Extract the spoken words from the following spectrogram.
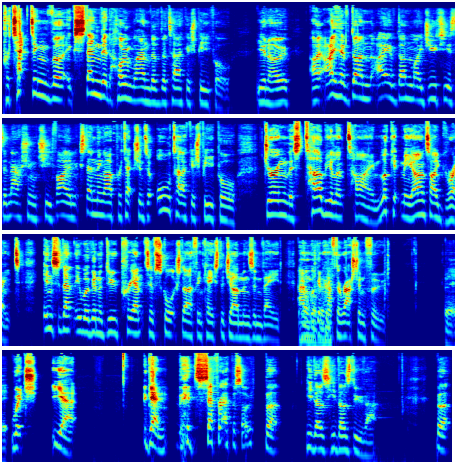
protecting the extended homeland of the Turkish people. You know, I, I have done, I have done my duty as the national chief. I am extending our protection to all Turkish people during this turbulent time. Look at me, aren't I great? Incidentally, we're going to do preemptive scorched earth in case the Germans invade, and we're going to have to ration food. Great. Which, yeah, again, it's a separate episode, but he does he does do that. But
